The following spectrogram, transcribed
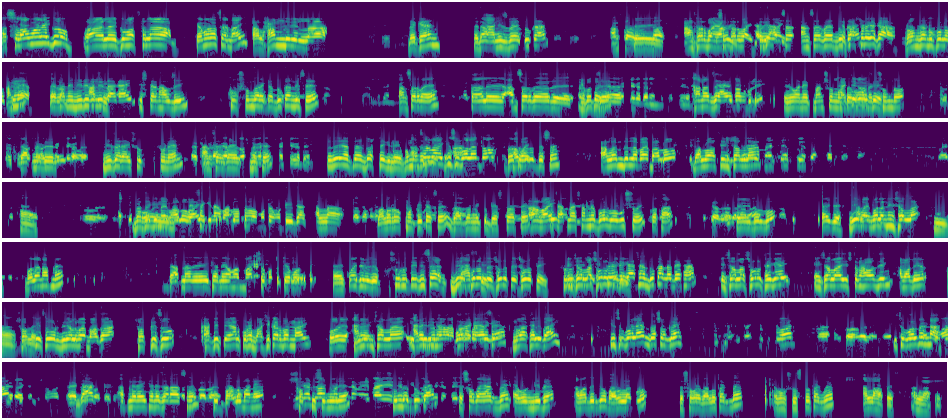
আসসালামু আলাইকুম। ওয়ালাইকুম আসসালাম। কেমন আছেন ভাই? আলহামদুলিল্লাহ। দেখেন এটা আনিস ভাইয়ের দোকান। আনসার ভাই আনসার ভাই আনসার- আনসার ভাইয়ের দোকান। পাঁচশো টাকা কার? রমজান উপলক্ষে এখানে নিরিবিলি জায়গায় স্ট্যান্ড হাউজিং খুব সুন্দর একটা দোকান দিছে। আনসার ভাই তাহলে আনসার ভাইয়ের কত যে খানার যে আয়োজন গুলি অনেক মানসম্মত অনেক সুন্দর। আপনাদের নিজেরাই শুনেন আনসার ভাইয়ের মুখে। দশ টাকা ভাই কিছু হ্যাঁ। বলেন তো দর্শকের উদ্দেশ্যে। আলহামদুলিল্লাহ ভাই ভালো ভালো আছি ইনশাল্লাহ হ্যাঁ। বেচা ওই ভালো বেচা কিনা ভালো তো মোটামুটি যাক আল্লাহ ভালো রকমত দিতেছে যার জন্য একটু ব্যস্ত আছে। হ্যাঁ ভাই। আচ্ছা, আপনার সামনে বলব অবশ্যই কথা। এই বলব। এই যে জি ভাই বলেন ইনশাল্লাহ বলেন আপনি। আপনাদের এখানে আমার মানসম্মত কেমন কয়দিন যে শুরুতেই দিছেন? শুরুতে শুরুতে শুরুতেই। শুরুতেই? ইনশাল্লাহ শুরু থেকে আসেন দোকানটা দেখান। ইনশাল্লাহ শুরু থেকে ইনশাল্লাহ ইস্টার্ন হাউজিং আমাদের। হ্যাঁ সবকিছু অরিজিনাল ভাই ভাজা সবকিছু খাঁটি তেল কোনো বাসি কারবার নাই। ওই আরে আরে ইনশাল্লাহ নোয়াখালী ভাই। কিছু বলেন দর্শকরে। কিছু বলবেন না? যাক, আপনারা এখানে যারা আছেন, খুব ভালো মানে সবকিছু মিলে সুন্দর দোকান। সবাই আসবেন এবং নিবেন। আমাদেরকেও ভালো লাগল। তো সবাই ভালো থাকবে এবং সুস্থ থাকবেন। আল্লাহ হাফেজ। আল্লাহ হাফেজ।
